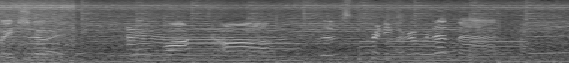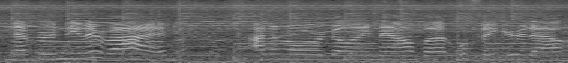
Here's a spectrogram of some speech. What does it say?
Wait, show it. I walked off. It was pretty I've never done that. Never, neither have I. I don't know where we're going now, but we'll figure it out.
